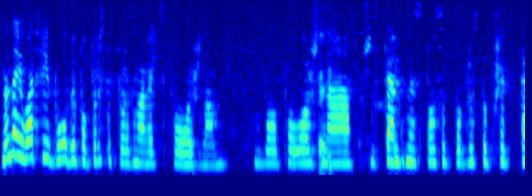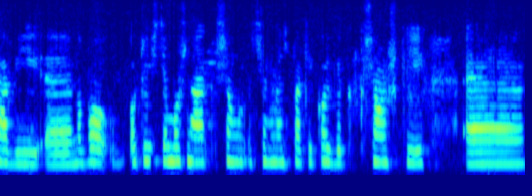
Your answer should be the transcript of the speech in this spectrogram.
No najłatwiej byłoby po prostu porozmawiać z położną, bo położna w przystępny sposób po prostu przedstawi, e, no bo oczywiście można sięg- sięgnąć po jakiekolwiek książki, e,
